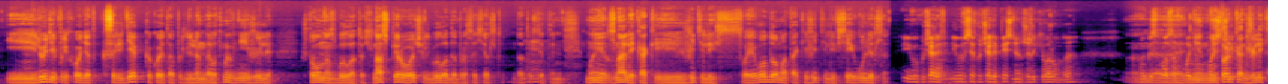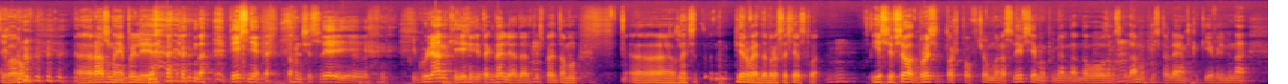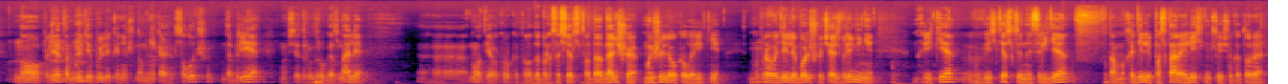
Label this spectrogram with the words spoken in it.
и люди приходят к среде какой-то определенной, да, вот мы в ней жили. Что у нас было? То есть у нас в первую очередь было добрососедство. Да, то есть это мы знали как и жителей своего дома, так и жителей всей улицы. И вы, включали, и вы все включали песню Анжелики Варум, да? Мы без Э, спроса входим не, не только Анжелики Варум, э, разные были песни, в том числе и, гулянки и, так далее, да, то есть поэтому, э, значит, первое добрососедство. Если все отбросить то, что в чем мы росли, все мы примерно одного возраста, да, мы представляем, в какие времена, но при этом люди были, конечно, мне кажется, лучше, добрее, мы все друг друга знали. Э, Ну вот я вокруг этого добрососедства, да. Дальше мы жили около реки. Мы проводили большую часть времени на реке, в естественной среде. В- Там мы ходили по старой лестнице еще, которая...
